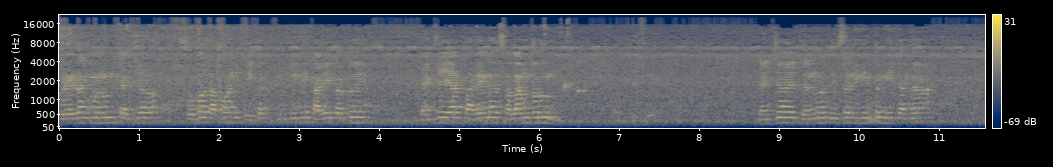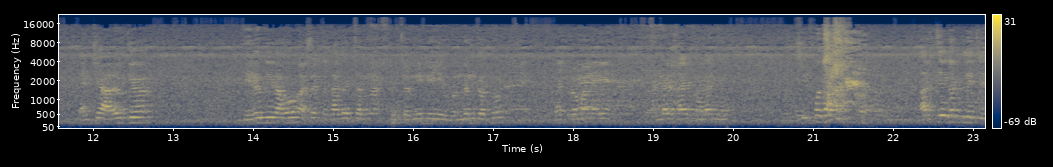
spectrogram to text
प्रेरक म्हणून त्यांच्यासोबत आपण एकत्रितीने कार्य करतोय त्यांच्या या कार्याला सलाम करून त्यांच्या जन्मदिवसानिमित्त मी त्यांना त्यांचे आरोग्य निरोगी राहो असं तथागत चरणा चरणी मी वंदन करतो. त्याचप्रमाणे भंडारे साहेब महाराज शिल्पकार भारतीय घटनेचे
